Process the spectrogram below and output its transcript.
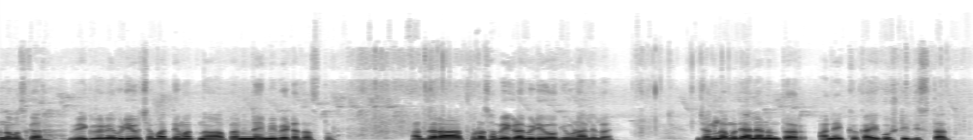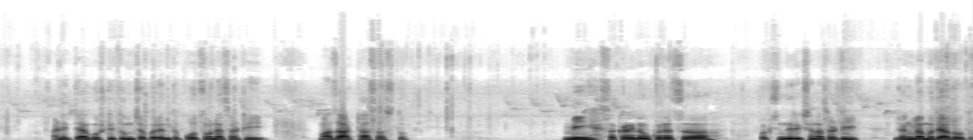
नमस्कार. वेगवेगळ्या व्हिडिओच्या माध्यमातून आपण नेहमी भेटत असतो. आज जरा थोडासा वेगळा व्हिडिओ घेऊन आलेलो आहे. जंगलामध्ये आल्यानंतर अनेक काही गोष्टी दिसतात आणि त्या गोष्टी तुमच्यापर्यंत पोचवण्यासाठी माझा अठ्ठास असतो. मी सकाळी लवकरच पक्षी निरीक्षणासाठी जंगलामध्ये आलो होतो.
